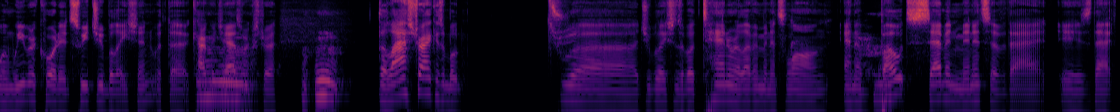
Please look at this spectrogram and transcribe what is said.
when we recorded "Sweet Jubilation" with the Calgary Jazz Mm. Orchestra. Mhm. The last track is about uh, Jubilation is about ten or eleven minutes long, and Mm-hmm. about seven minutes of that is that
